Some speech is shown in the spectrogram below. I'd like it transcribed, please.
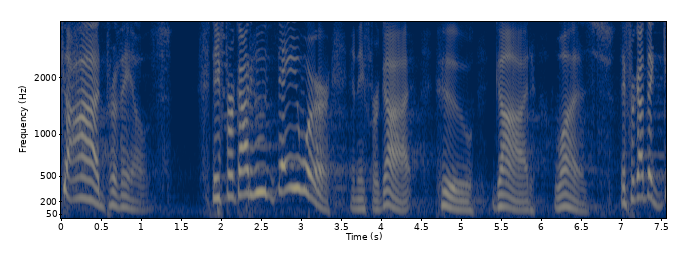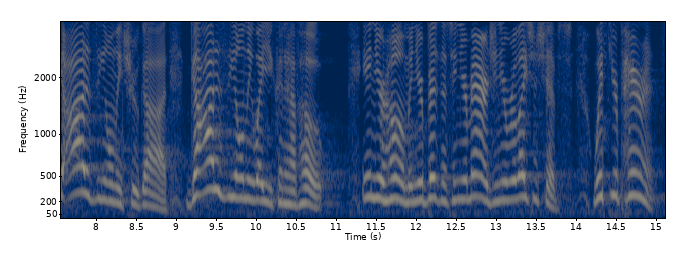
God prevails. They forgot who they were, and they forgot who God was. They forgot that God is the only true God. God is the only way you can have hope in your home, in your business, in your marriage, in your relationships, with your parents.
